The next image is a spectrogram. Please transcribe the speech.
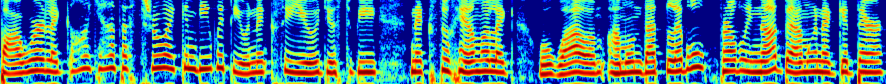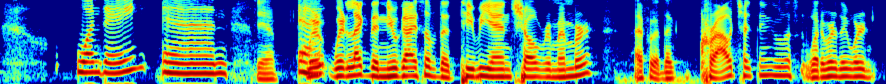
power like oh yeah that's true i can be with you next to you just to be next to him or like oh wow i'm, I'm on that level probably not but i'm gonna get there one day and Yeah, And- we're we're like the new guys of the TBN show. Remember? I forgot the Crouch. I think it was whatever they were.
